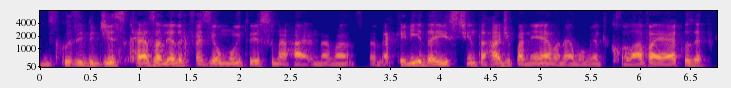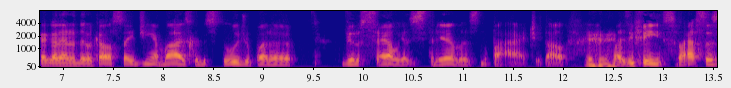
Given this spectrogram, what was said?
inclusive, diz, reza a lenda que faziam muito isso na, na, na, querida e extinta Rádio Ipanema, né, o momento que rolava ecos é porque a galera deu aquela saidinha básica do estúdio para ver o céu e as estrelas no pátio e tal. Mas, enfim, são esses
